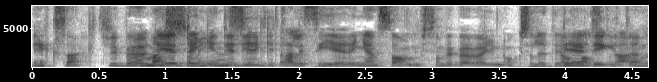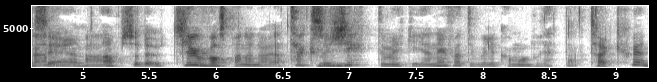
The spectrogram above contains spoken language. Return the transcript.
Exakt. Så vi behöver, det, dig- det är digitaliseringen som, som vi behöver in också lite i Det är digitaliseringen, Ja. absolut. Gud vad spännande att höra. Tack så Mm. jättemycket Jenny för att du ville komma och berätta. Tack själv.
